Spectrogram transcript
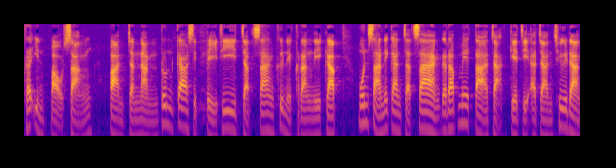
พระอินทร์เป่าสัง ปานจันนันรุ่น 90 ปีที่จัดสร้างขึ้นในครั้งนี้ครับมวลสารในการจัดสร้างได้รับเมตตาจากเกจิอาจารย์ชื่อดัง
